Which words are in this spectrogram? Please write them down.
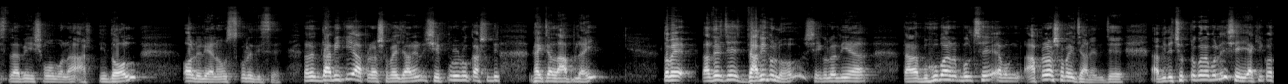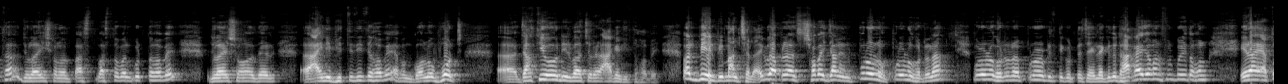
ইসলামী সমমনা আটটি দল অলরেডি অ্যানাউন্স করে দিছে। তাদের দাবি কি আপনারা সবাই জানেন, সেই পুরনো কাশুদি ঘাইটা লাভ নাই। তবে তাদের যে দাবিগুলো, সেগুলো নিয়ে তারা বহুবার বলছে এবং আপনারা সবাই জানেন যে আমি যদি ছোট্ট করে বলি, সেই একই কথা, জুলাই সনদ বাস্তবায়ন করতে হবে, জুলাই সনদের আইনি ভিত্তি দিতে হবে এবং গণভোট জাতীয় নির্বাচনের আগে দিতে হবে। বাট বিএনপি মানছে না। এগুলো আপনারা সবাই জানেন, পুরনো পুরনো ঘটনা। পুরনো ঘটনা পুনরাবৃত্তি করতে চাই না। কিন্তু ঢাকায় যখন ফোন করি, তখন এরা এত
